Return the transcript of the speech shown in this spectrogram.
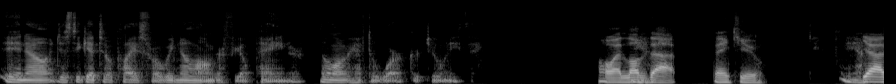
you know just to get to a place where we no longer feel pain or no longer have to work or do anything oh I love yeah. that thank you yeah. yeah.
